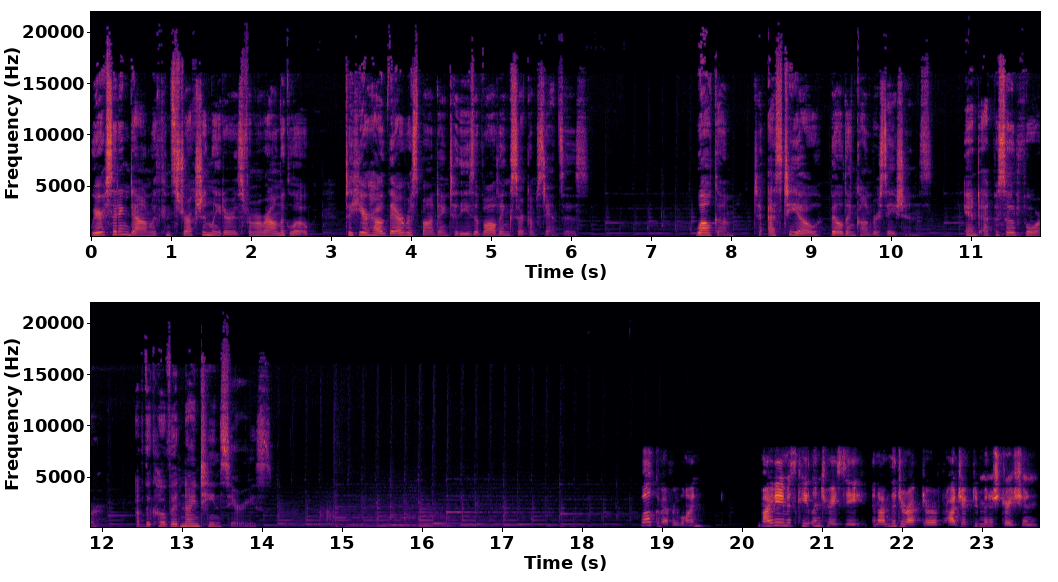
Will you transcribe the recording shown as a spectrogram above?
we're sitting down with construction leaders from around the globe to hear how they're responding to these evolving circumstances. Welcome to STO Building Conversations and Episode 4 of the COVID 19 series. Welcome, everyone. My name is Caitlin Tracy, and I'm the Director of Project Administration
